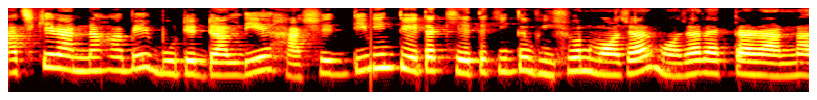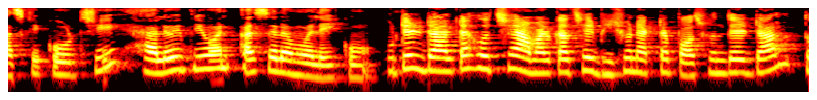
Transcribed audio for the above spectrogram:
আজকে রান্না হবে বুটের ডাল দিয়ে হাঁসের ডিম। কিন্তু এটা খেতে কিন্তু ভীষণ মজার মজার একটা রান্না আজকে করছি। হ্যালো এভরিওয়ান আসসালামু আলাইকুম। বুটের ডালটা হচ্ছে আমার কাছে ভীষণ একটা পছন্দের ডাল। তো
